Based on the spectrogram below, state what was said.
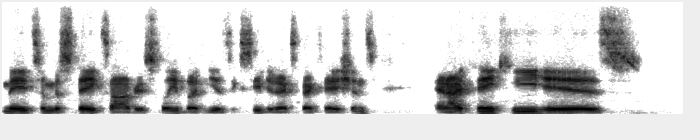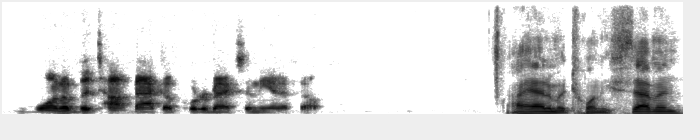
made some mistakes, obviously, but he has exceeded expectations. And I think he is one of the top backup quarterbacks in the NFL. I had him at 27.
